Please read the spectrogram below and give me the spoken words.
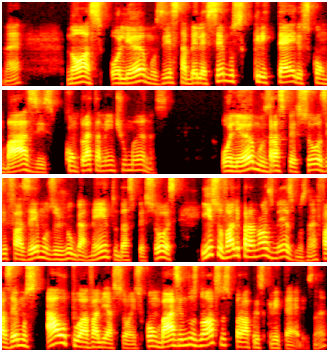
né? Nós olhamos e estabelecemos critérios com bases completamente humanas. Olhamos para as pessoas e fazemos o julgamento das pessoas isso vale para nós mesmos, né? Fazemos autoavaliações com base nos nossos próprios critérios, né?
